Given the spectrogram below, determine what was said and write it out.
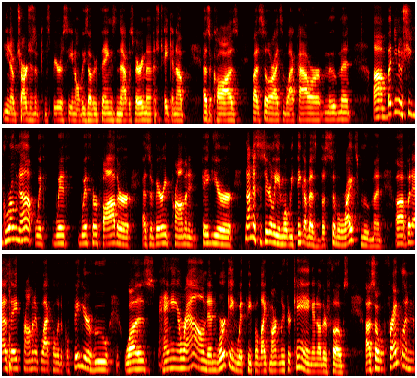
you know charges of conspiracy and all these other things, and that was very much taken up as a cause by the civil rights and Black Power movement. Um, but you know she'd grown up with with with her father as a very prominent figure, not necessarily in what we think of as the civil rights movement, uh, but as a prominent black political figure who was hanging around and working with people like Martin Luther King and other folks. Uh, so Franklin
